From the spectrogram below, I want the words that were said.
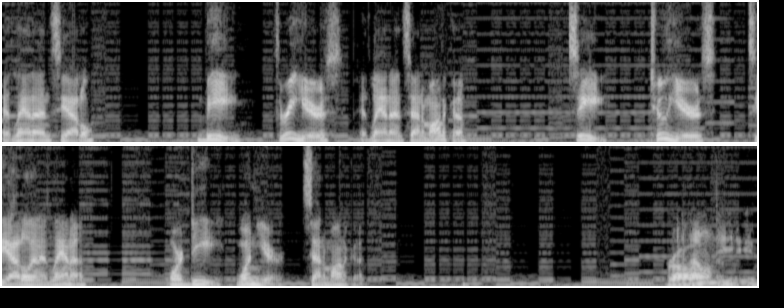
Atlanta, and Seattle. B. Three years, Atlanta and Santa Monica. C. Two years, Seattle and Atlanta. Or D. One year, Santa Monica. I Wrong. don't know. D.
